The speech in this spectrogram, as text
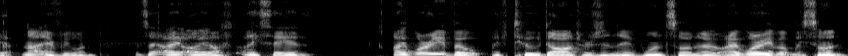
Yeah. Not everyone. It's like, I I I say it. I worry about. I have two daughters and I have one son. I, I worry about my son.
